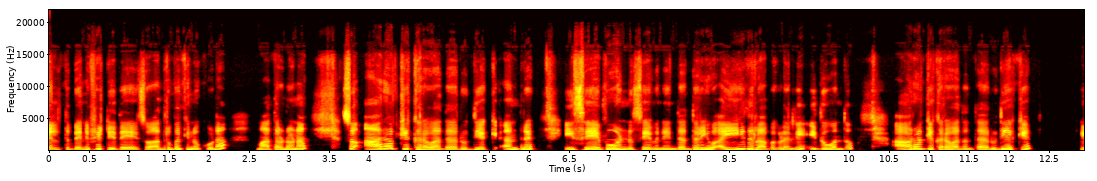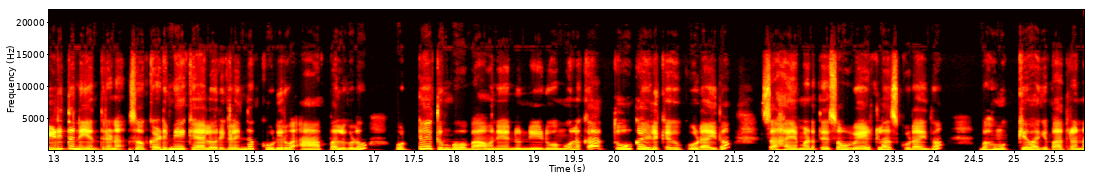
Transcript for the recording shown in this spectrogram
ಹೆಲ್ತ್ ಬೆನಿಫಿಟ್ ಇದೆ ಸೊ ಅದ್ರ ಬಗ್ಗೆನೂ ಕೂಡ ಮಾತಾಡೋಣ. ಸೊ ಆರೋಗ್ಯಕರವಾದ ಹೃದಯಕ್ಕೆ ಅಂದ್ರೆ, ಈ ಸೇಬು ಹಣ್ಣು ಸೇವನೆಯಿಂದ ದೊರೆಯುವ ಐದು ಲಾಭಗಳಲ್ಲಿ ಇದು ಒಂದು. ಆರೋಗ್ಯಕರವಾದಂತಹ ಹೃದಯಕ್ಕೆ ಹಿಡಿತ ನಿಯಂತ್ರಣ. ಸೊ ಕಡಿಮೆ ಕ್ಯಾಲೋರಿಗಳಿಂದ ಕೂಡಿರುವ ಆಪಲ್ಗಳು ಹೊಟ್ಟೆ ತುಂಬುವ ಭಾವನೆಯನ್ನು ನೀಡುವ ಮೂಲಕ ತೂಕ ಇಳಿಕೆಗೂ ಕೂಡ ಇದು ಸಹಾಯ ಮಾಡುತ್ತೆ. ಸೊ ವೇಟ್ ಲಾಸ್ ಕೂಡ ಇದು ಬಹುಮುಖ್ಯವಾಗಿ ಪಾತ್ರನ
